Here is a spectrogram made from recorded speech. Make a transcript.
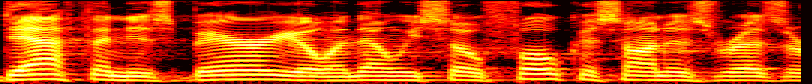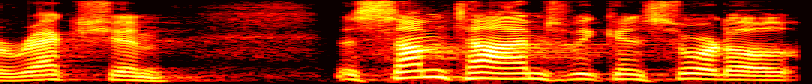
death and his burial, and then we so focus on his resurrection, sometimes we can sort of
